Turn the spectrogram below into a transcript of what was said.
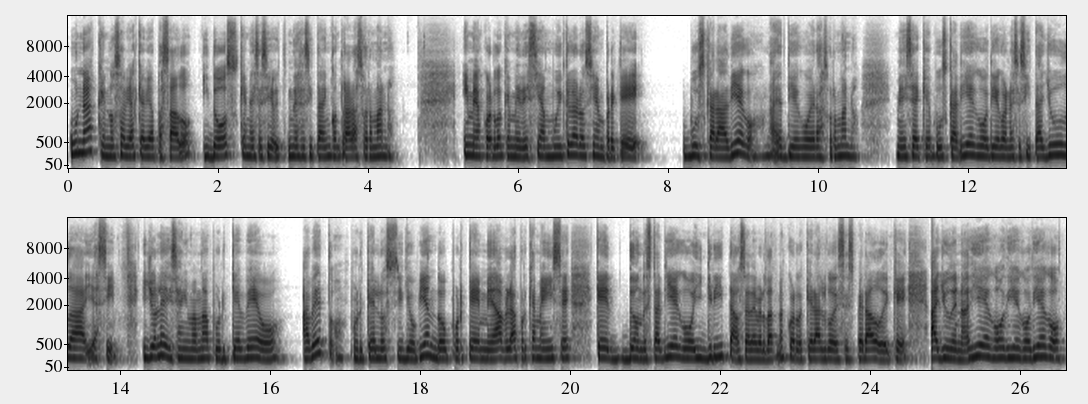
una, que no sabía qué había pasado y dos, que necesitaba encontrar a su hermano. Y me acuerdo que me decía muy claro siempre que buscará a Diego. Diego era su hermano. Me decía que busca a Diego, Diego necesita ayuda y así. Y yo le decía a mi mamá, ¿por qué veo a Beto? ¿Por qué lo siguió viendo? ¿Por qué me habla? ¿Por qué me dice que dónde está Diego? Y grita. O sea, de verdad me acuerdo que era algo desesperado de que ayuden a Diego, Diego, Diego.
